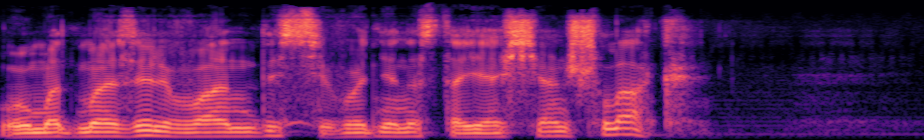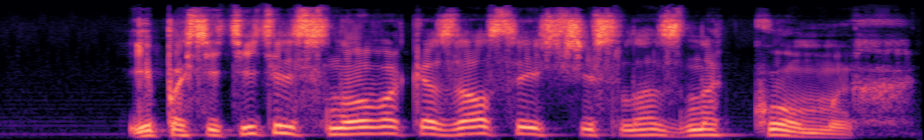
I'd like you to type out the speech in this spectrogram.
У мадемуазель Ванды сегодня настоящий аншлаг. И посетитель снова оказался из числа знакомых.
